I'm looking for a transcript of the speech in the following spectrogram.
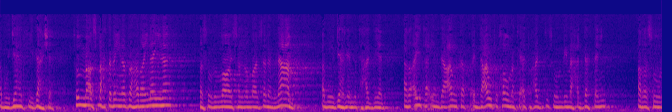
أبو جهل في دهشة. ثم أصبحت بين ظهرينينا رسول الله صلى الله عليه وسلم. نعم أبو جهل متحديا. أرأيت إن دعوت, إن دعوت قومك أتحدثهم بما حدثتني؟ الرسول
